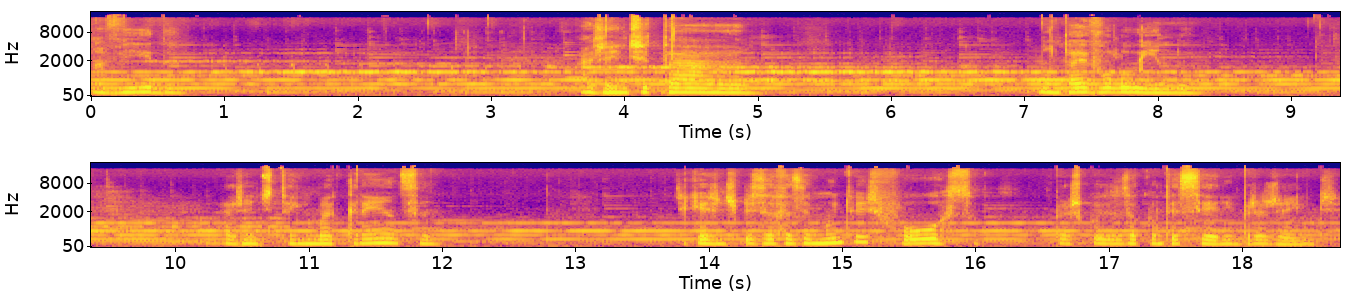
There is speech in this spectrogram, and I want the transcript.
à vida, a gente tá não está evoluindo. A gente tem uma crença de que a gente precisa fazer muito esforço para as coisas acontecerem para gente.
